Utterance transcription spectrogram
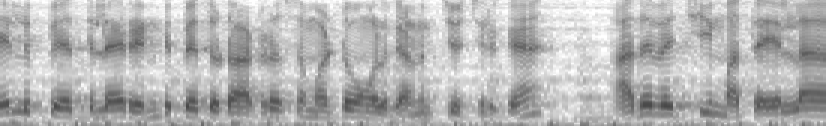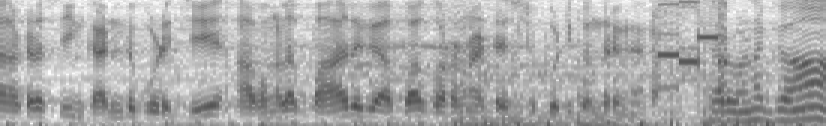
ஏழு பேத்துல ரெண்டு பேர்த்தோட அட்ரஸை மட்டும் உங்களுக்கு அனுப்பிச்சு வச்சிருக்கேன். அதை வச்சு மற்ற எல்லா அட்ரஸையும் கண்டுபிடிச்சி அவங்கள பாதுகாப்பாக கொரோனா டெஸ்ட் கூட்டிட்டு வந்துருங்க. சார் வணக்கம்.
